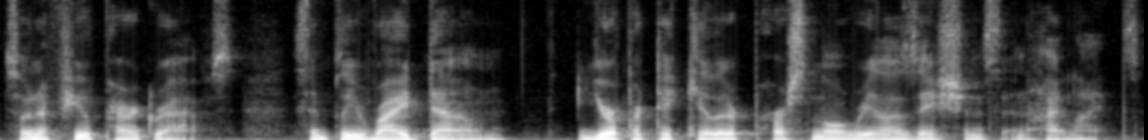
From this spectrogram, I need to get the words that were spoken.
So in a few paragraphs, simply write down your particular personal realizations and highlights.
